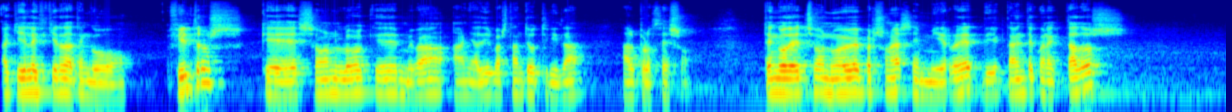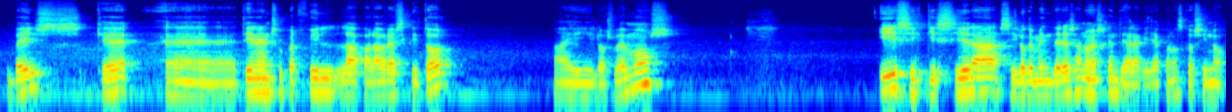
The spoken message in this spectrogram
aquí en la izquierda tengo filtros que son lo que me va a añadir bastante utilidad al proceso. Tengo de hecho nueve personas en mi red directamente conectados. Veis que eh, tiene en su perfil la palabra escritor, ahí los vemos. Y si quisiera, si lo que me interesa no es gente a la que ya conozco, sino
